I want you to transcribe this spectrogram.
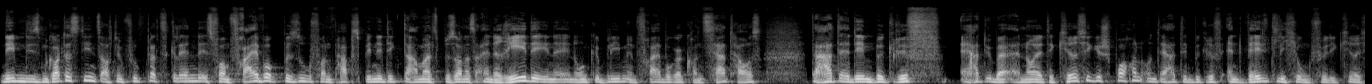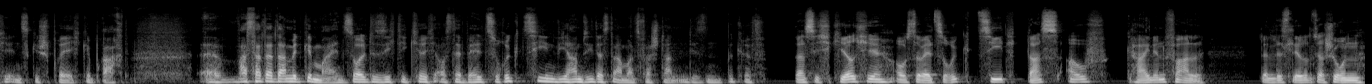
Neben diesem Gottesdienst auf dem Flugplatzgelände ist vom Freiburg-Besuch von Papst Benedikt damals besonders eine Rede in Erinnerung geblieben im Freiburger Konzerthaus. Da hat er den Begriff, er hat über erneuerte Kirche gesprochen und er hat den Begriff Entweltlichung für die Kirche ins Gespräch gebracht. Äh, was hat er damit gemeint? Sollte sich die Kirche aus der Welt zurückziehen? Wie haben Sie das damals verstanden, diesen Begriff? Dass sich Kirche aus der Welt zurückzieht, das auf keinen Fall. Denn das lehrt uns ja schon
